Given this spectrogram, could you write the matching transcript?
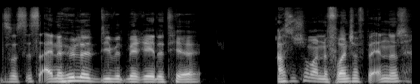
So, es ist eine Hülle, die mit mir redet hier. Hast du schon mal eine Freundschaft beendet?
